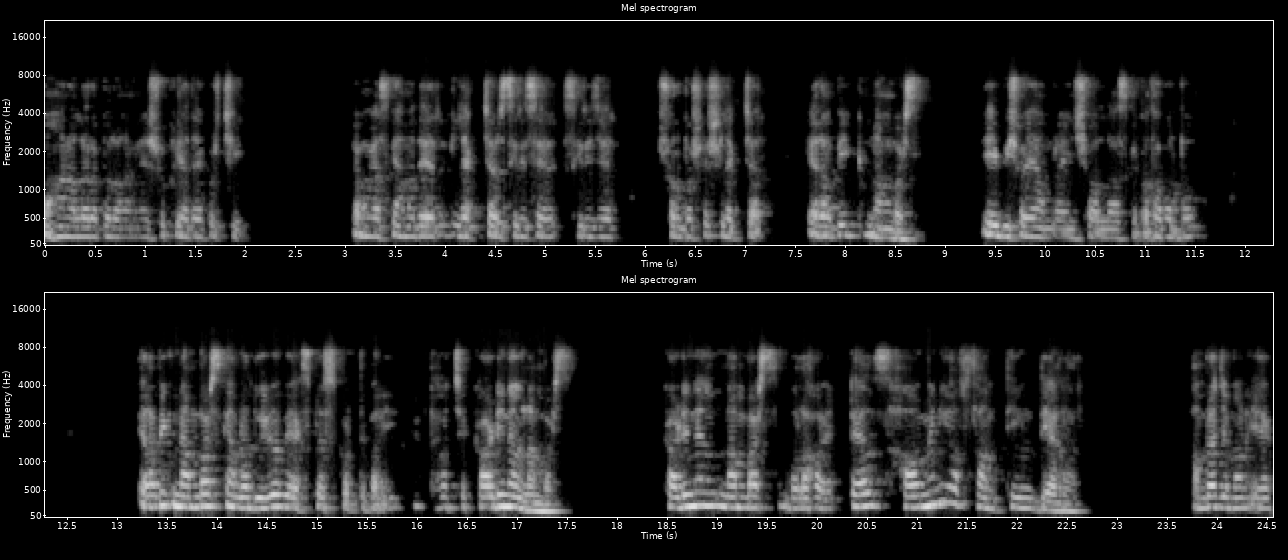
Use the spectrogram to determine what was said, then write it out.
মহান আল্লাহ রাবুল আলমিনের শুক্রিয়া আদায় করছি। এবং আজকে আমাদের লেকচার সিরিজের সিরিজের সর্বশেষ লেকচার অ্যারাবিক নাম্বারস। এই বিষয়ে আমরা ইনশাআল্লাহ আজকে কথা বলব। অ্যারাবিক নাম্বারসকে আমরা দুইভাবে এক্সপ্রেস করতে পারি। একটা হচ্ছে কার্ডিনাল নাম্বারস কার্ডিনাল নাম্বারস বলা হয় tells how many of something there are আমরা যেমন এক,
